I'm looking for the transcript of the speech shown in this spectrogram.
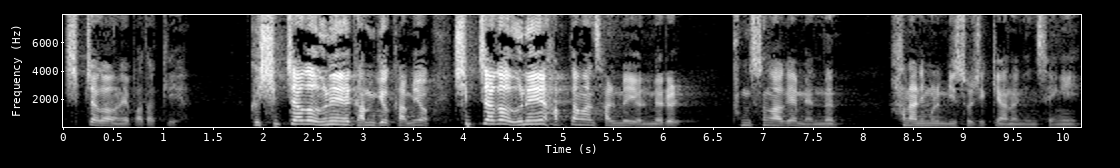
십자가 은혜 받았기에 그 십자가 은혜에 감격하며 십자가 은혜에 합당한 삶의 열매를 풍성하게 맺는 하나님을 미소 짓게 하는 인생이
